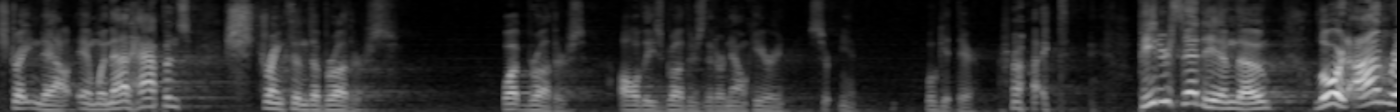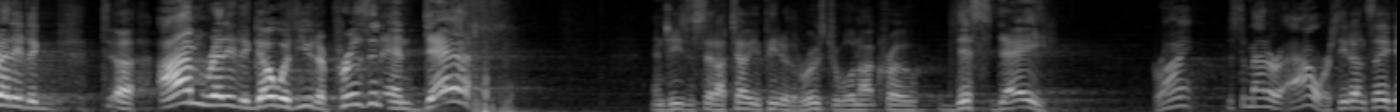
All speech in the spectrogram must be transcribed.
straightened out. And when that happens, strengthen the brothers. What brothers? All these brothers that are now hearing. We'll get there, right? Peter said to him, though, Lord, I'm ready to, uh, I'm ready to go with you to prison and death. And Jesus said, I tell you, Peter, the rooster will not crow this day, right? Just a matter of hours. He doesn't say,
